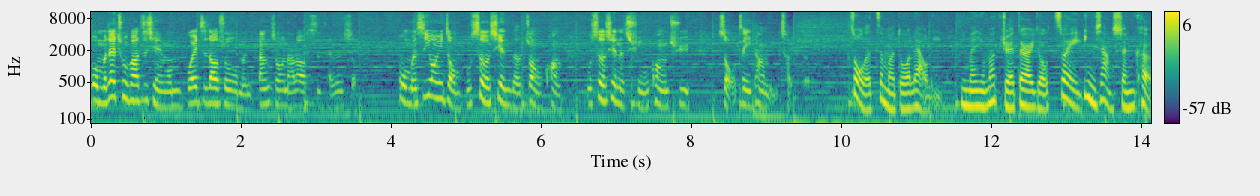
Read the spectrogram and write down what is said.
我们在出发之前，我们不会知道说我们当时候拿到的食材是什么。我们是用一种不设限的状况、不设限的情况去走这一趟旅程的。做了这么多料理，你们有没有觉得有最印象深刻，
